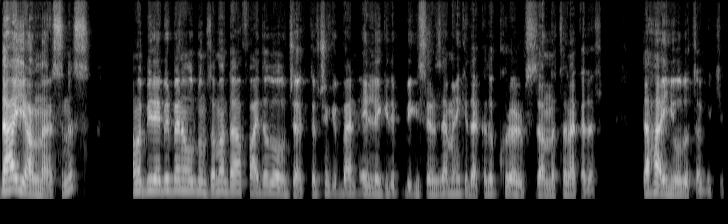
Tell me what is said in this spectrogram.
daha iyi anlarsınız. Ama birebir ben olduğum zaman daha faydalı olacaktır. Çünkü ben elle gidip bilgisayarınızı hemen iki dakikada kurarım size anlatana kadar. Daha iyi olur tabii ki.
